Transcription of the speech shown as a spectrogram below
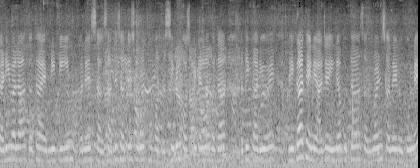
ગાડીવાલા તથા એમની ટીમ અને સાથે સાથે સુરત સિવિલ હોસ્પિટલના બધા અધિકારીઓએ ભેગા થઈને આજે અહીંના બધા સર્વન્ટ્સ અને લોકોને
